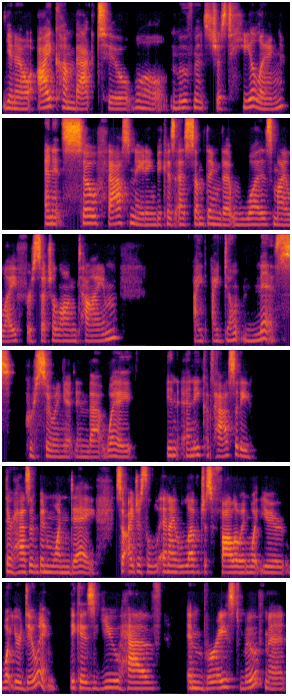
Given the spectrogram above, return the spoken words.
you know i come back to well movement's just healing. And it's so fascinating because as something that was my life for such a long time I, I don't miss pursuing it in that way. In any capacity there hasn't been one day. So i just and i love just following what you're what you're doing because you have embraced movement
